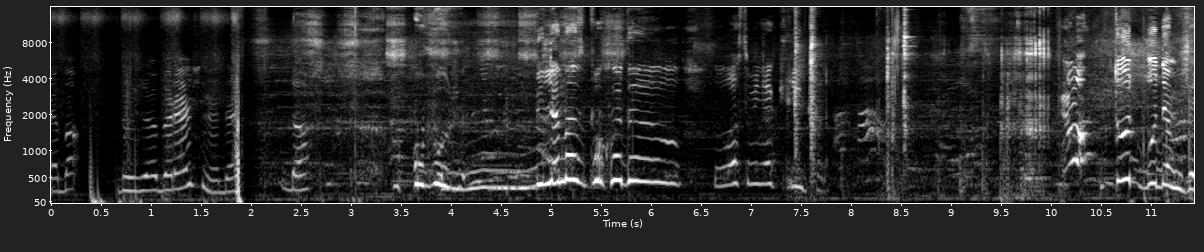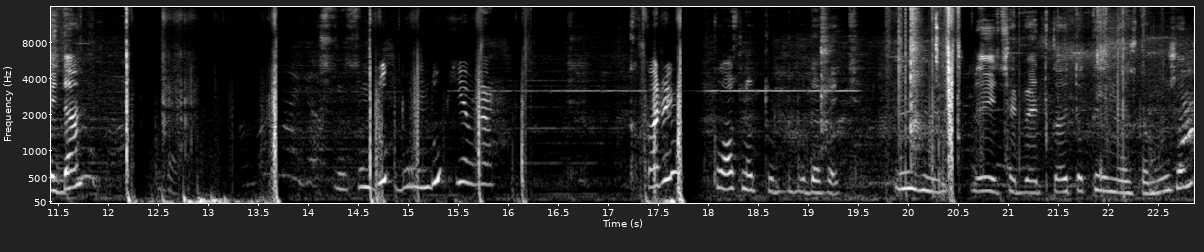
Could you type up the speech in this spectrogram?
Треба дуже обережно, да? Да. О боже, біля нас проходила свиня кріпер. Ну, тут будемо жити, да? Сундук, бурундук є вже. Кажи, класно тут буде жити. Угу. Дивіться, ребятка, такий у нас домужен.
